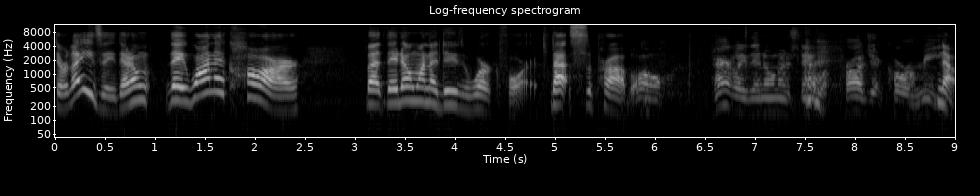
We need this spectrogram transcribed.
they're lazy. They don't they want a car, but they don't want to do the work for it. That's the problem. Apparently they don't understand what project car means. No,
